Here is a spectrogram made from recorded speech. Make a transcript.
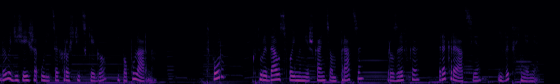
były dzisiejsze ulice Chrościckiego i Popularna. Twór, który dał swoim mieszkańcom pracę, rozrywkę, rekreację i wytchnienie.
